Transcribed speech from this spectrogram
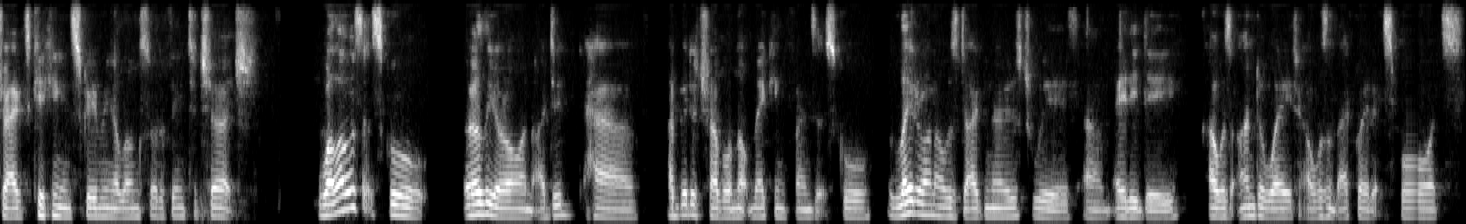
dragged kicking and screaming along sort of thing to church. While I was at school, earlier on, I did have a bit of trouble not making friends at school. Later on, I was diagnosed with um, ADD. I was underweight. I wasn't that great at sports.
